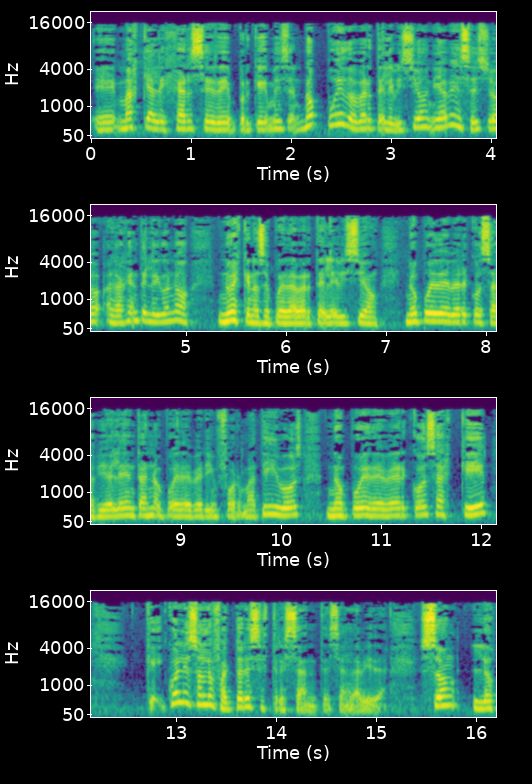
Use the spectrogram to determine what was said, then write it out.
Eh, más que alejarse de, porque me dicen, no puedo ver televisión, y a veces yo a la gente le digo, no, no es que no se pueda ver televisión, no puede ver cosas violentas, no puede ver informativos, no puede ver cosas que, que ¿cuáles son los factores estresantes en la vida? Son los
